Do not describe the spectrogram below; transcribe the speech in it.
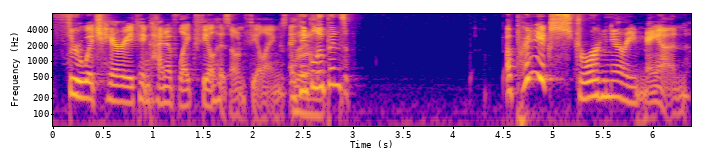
through which Harry can kind of like feel his own feelings. I think Lupin's a pretty extraordinary man.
